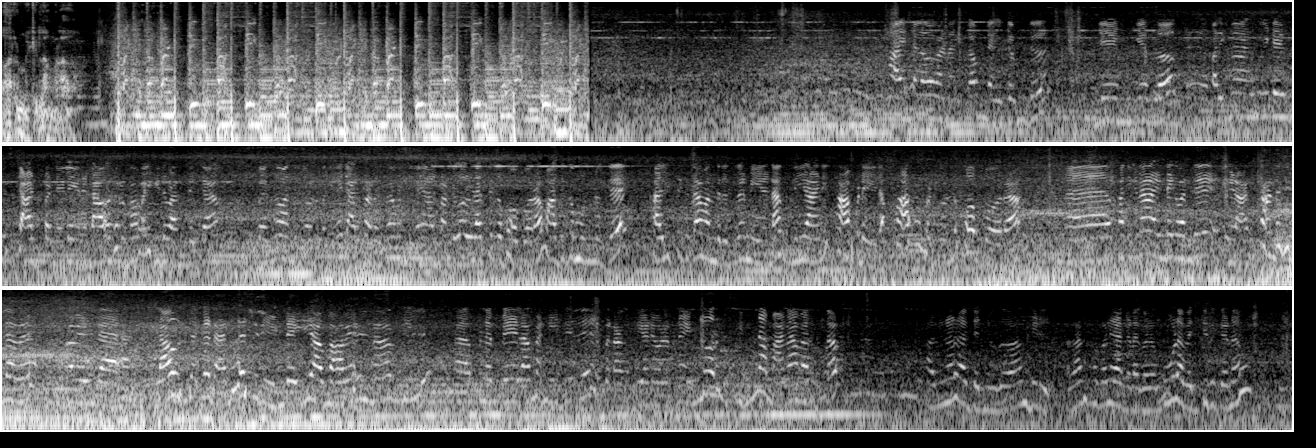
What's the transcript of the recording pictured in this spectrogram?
ஆரம்பிக்கலாங்களா? Hi hello வணக்கம். Welcome to game game vlog நாங்கள் வீட்டிலேருந்து ஸ்டார்ட் பண்ணல இரண்டாவது ரூபாய் வலிக்கிட்டு வந்துட்டேன். இப்போ எங்கே வந்துட்டோம்னு பார்த்தீங்கன்னா யாழ்ப்பாணத்துக்கு தான் வந்துட்டேன் யாழ்ப்பாணத்துக்கு ஒரு இடத்துக்கு போக போகிறோம் அதுக்கு முன்னுக்கு கழுத்துக்கு தான் வந்திருக்கிறோம் மீனா பிரியாணி சாப்பிடையில பாசம் பண்ணிக்கொண்டு போக போகிறேன் பார்த்தீங்கன்னா இன்றைக்கு வந்து அக்காண்ட சின்னவ அவளோட லவ் செகண்ட் அனிவர்சரி இன்றைக்கு அப்போ அவள்னா பிள்ளை பேலாம் பண்ணிட்டு இப்போ நாங்கள் பிரியாணி உடனே இன்னொரு சின்ன மன வருத்தம். பதினோராயிரத்தி அஞ்சூறு தான் பில் அதான் கவலையாக கிடக்கணும் கூட வச்சிருக்கணும்.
